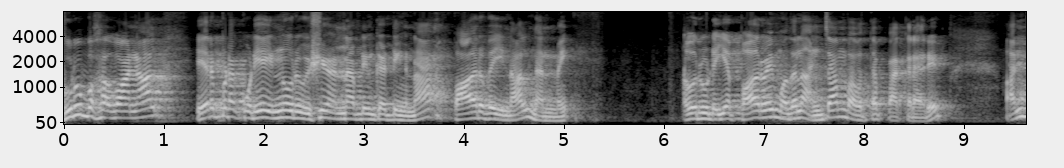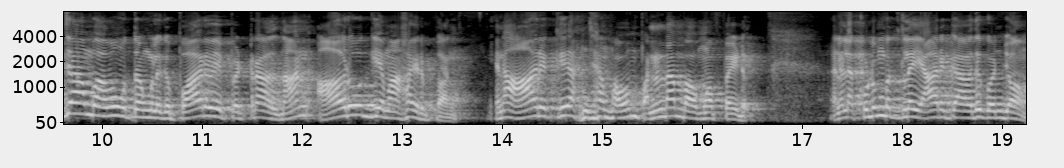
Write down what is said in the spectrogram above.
குரு பகவானால் ஏற்படக்கூடிய இன்னொரு விஷயம் என்ன அப்படின்னு கேட்டிங்கன்னா பார்வையினால் நன்மை. அவருடைய பார்வை முதல்ல அஞ்சாம் பாவத்தை பார்க்குறாரு. அஞ்சாம் பாவம் ஒருத்தவங்களுக்கு பார்வை பெற்றால் தான் ஆரோக்கியமாக இருப்பாங்க. ஏன்னா ஆறுக்கு அஞ்சாம் பாவம் பன்னெண்டாம் பாவமாக போயிடும். அதனால் குடும்பத்தில் யாருக்காவது கொஞ்சம்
